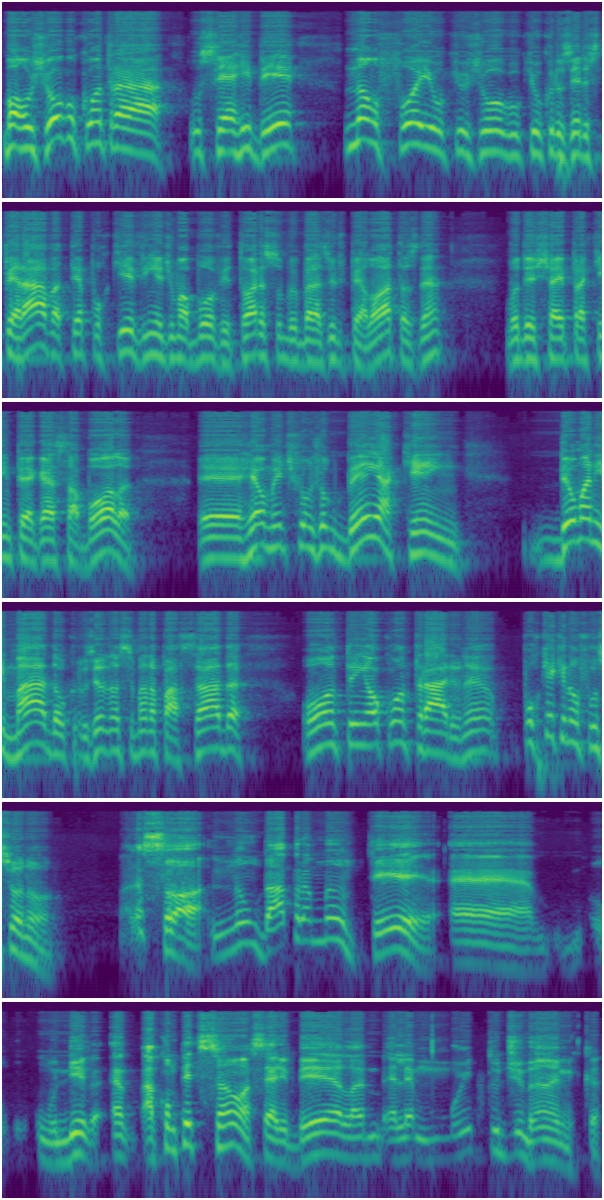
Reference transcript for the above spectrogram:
Bom, o jogo contra o CRB não foi o que o jogo que o Cruzeiro esperava, até porque vinha de uma boa vitória sobre o Brasil de Pelotas, né? Vou deixar aí para quem pegar essa bola. É, realmente foi um jogo bem aquém. Deu uma animada ao Cruzeiro na semana passada. Ontem, ao contrário, né? Por que, que não funcionou? Olha só, não dá para manter é, o nível. É, a competição, a Série B, ela, ela é muito dinâmica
